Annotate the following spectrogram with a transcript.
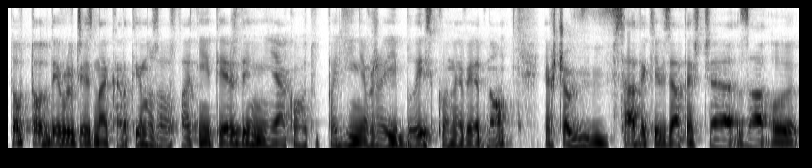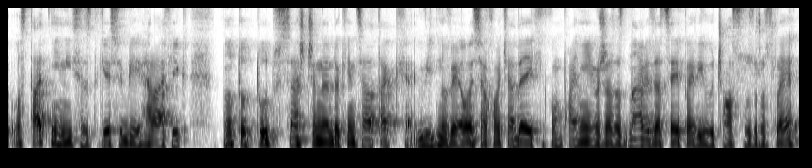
Тобто, дивлячись на картину за останній тиждень, ніякого тут падіння вже і близько не видно. Якщо все-таки взяти ще за останній місяць такий собі графік, ну то тут все ще не до кінця так відновилося, хоча деякі компанії вже навіть за цей період часу зросли.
